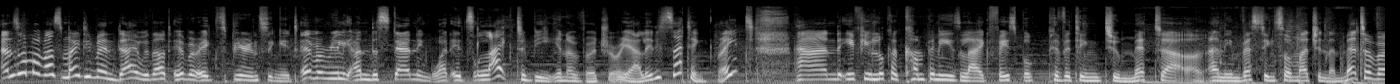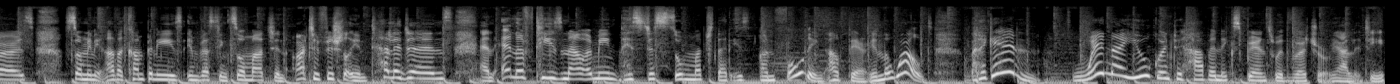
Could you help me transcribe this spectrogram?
and some of us might even die without ever experiencing it, ever really understanding what it's like to be in a virtual reality setting, right? And if you look at companies like Facebook pivoting to Meta and investing so much in the metaverse, so many other companies investing so much in artificial intelligence and NFTs now, I mean, there's just so much that is unfolding out there in the world. But again, when are you going to have an experience with virtual reality?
